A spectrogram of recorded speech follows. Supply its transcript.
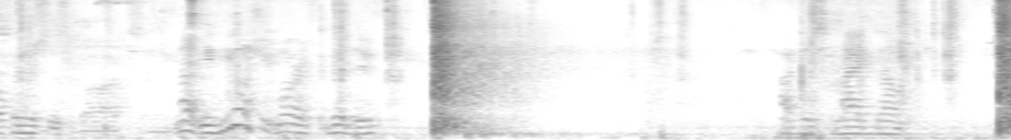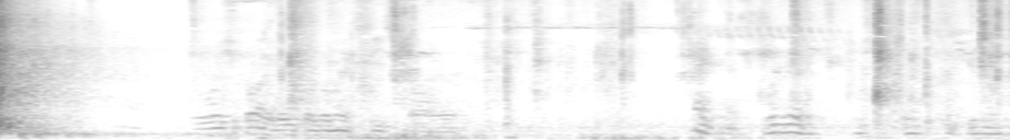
I'll finish this box. and- No, if you want to shoot more, it's good, dude. I just mag them. Well, we should probably wait till the next ceasefire. Hey, we're good. Just- just keep shooting.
